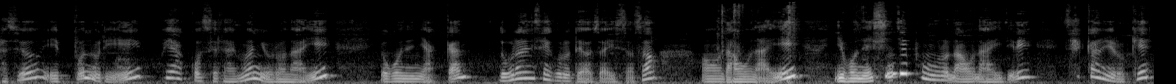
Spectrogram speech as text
아주 예쁜 우리 호약꽃을 닮은 요런 아이. 요거는 약간 노란색으로 되어져 있어서 어, 나온 아이. 이번에 신제품으로 나온 아이들이 색감이 이렇게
